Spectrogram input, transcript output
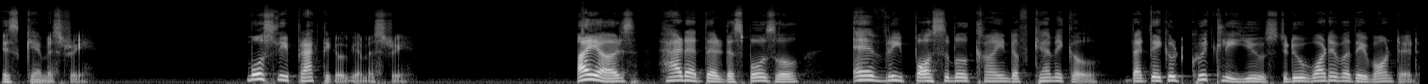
is chemistry mostly practical chemistry. Ayars had at their disposal every possible kind of chemical that they could quickly use to do whatever they wanted.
